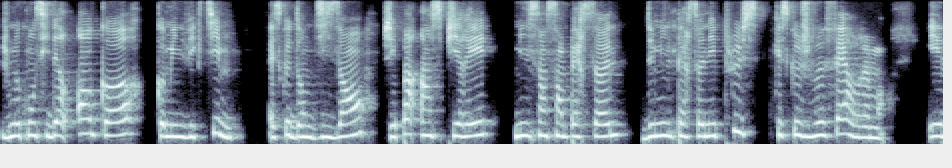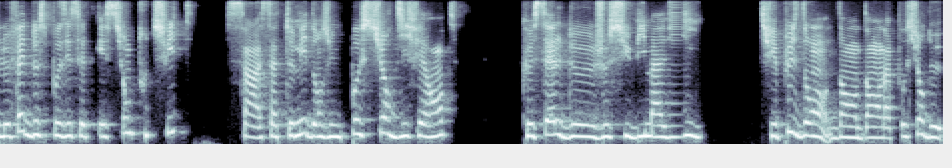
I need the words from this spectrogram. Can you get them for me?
je me considère encore comme une victime? Est-ce que dans dix ans, j'ai pas inspiré 1500 personnes, 2000 personnes et plus? Qu'est-ce que je veux faire vraiment? Et le fait de se poser cette question tout de suite, ça, ça te met dans une posture différente que celle de je subis ma vie. Tu es plus dans, dans, dans la posture de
